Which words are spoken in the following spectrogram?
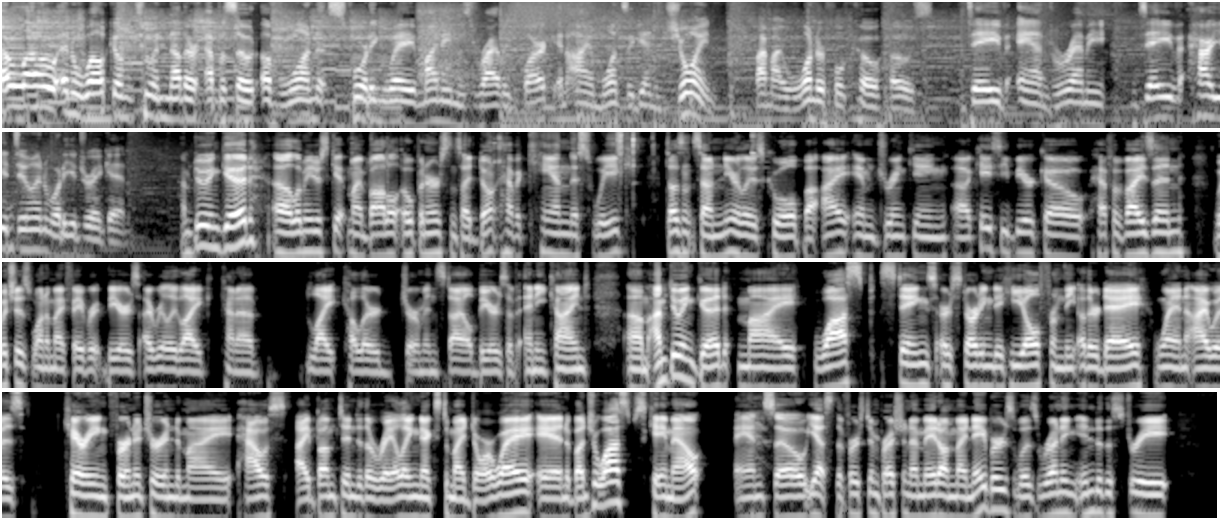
Hello and welcome to another episode of One Sporting Way. My name is Riley Clark, and I am once again joined by my wonderful co-hosts Dave and Remy. Dave, how are you doing? What are you drinking? I'm doing good. Uh, let me just get my bottle opener since I don't have a can this week. Doesn't sound nearly as cool, but I am drinking uh, KC Bier Co. Hefeweizen, which is one of my favorite beers. I really like kind of light colored German style beers of any kind. Um, I'm doing good. My wasp stings are starting to heal from the other day when I was carrying furniture into my house. I bumped into the railing next to my doorway and a bunch of wasps came out. And so, yes, the first impression I made on my neighbors was running into the street,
